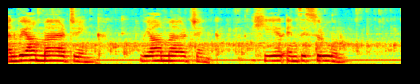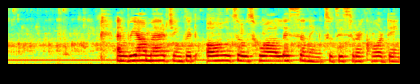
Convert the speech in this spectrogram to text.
And we are merging, we are merging here in this room and we are merging with all those who are listening to this recording.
